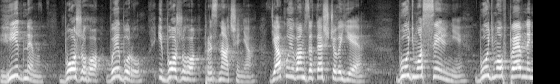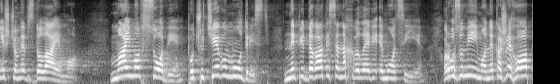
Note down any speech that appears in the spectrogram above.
гідним Божого вибору і Божого призначення. Дякую вам за те, що ви є. Будьмо сильні, будьмо впевнені, що ми вздолаємо. Маймо в собі почуттєву мудрість, не піддаватися на хвилеві емоції. Розуміймо, не кажи гоп,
